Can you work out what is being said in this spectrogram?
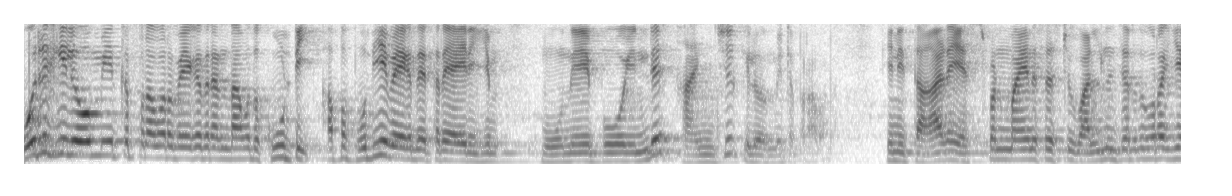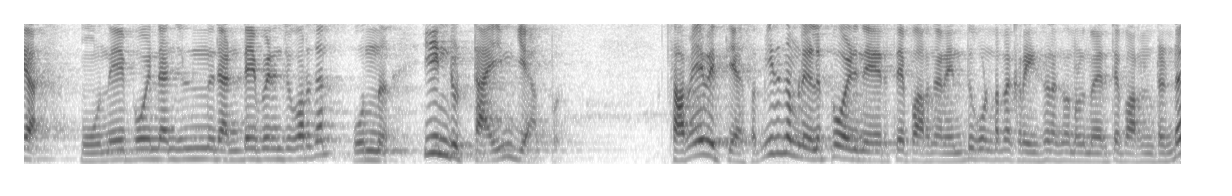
ഒരു കിലോമീറ്റർ hour വേഗത രണ്ടാമത് കൂട്ടി. അപ്പൊ പുതിയ വേഗത എത്രയായിരിക്കും? മൂന്ന് പോയിന്റ് അഞ്ച് കിലോമീറ്റർ hour. ഇനി താഴെ S one minus S two വലുതും ചെറുത് കുറയ്ക്കുക. മൂന്ന് പോയിന്റ് അഞ്ചിൽ നിന്ന് രണ്ടേ പോയിന്റ് കുറച്ചാൽ ഒന്ന്. ഇന്റു ടൈം ഗ്യാപ്പ്. സമയവ്യത്യാസം ഇത് നമ്മൾ എളുപ്പവഴി നേരത്തെ പറഞ്ഞാണ്. എന്തുകൊണ്ടെന്ന ഒക്കെ നമ്മൾ നേരത്തെ പറഞ്ഞിട്ടുണ്ട്.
